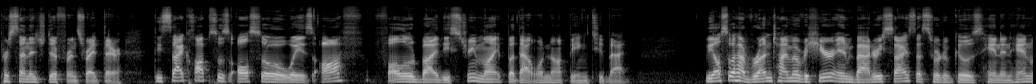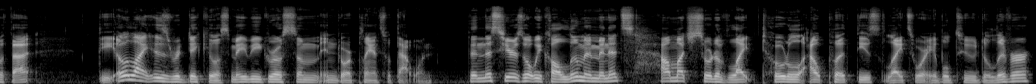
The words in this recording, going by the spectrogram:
percentage difference right there. The Cyclops was also a ways off, followed by the Streamlight, but that one not being too bad. We also have runtime over here and battery size that sort of goes hand in hand with that. The Olight is ridiculous. Maybe grow some indoor plants with that one. Then this here is what we call lumen minutes, how much sort of light total output these lights were able to deliver,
